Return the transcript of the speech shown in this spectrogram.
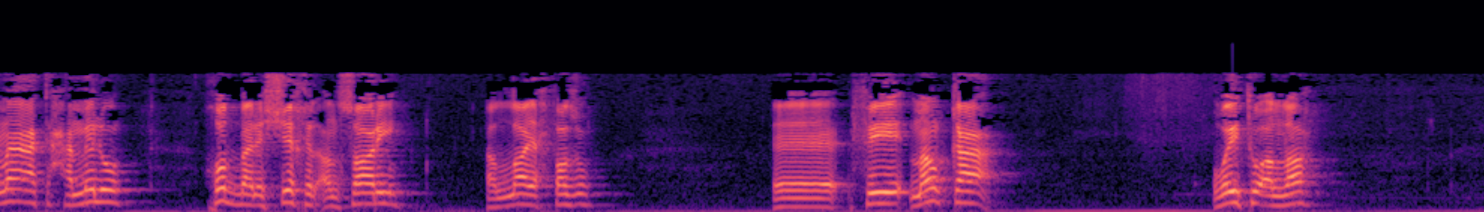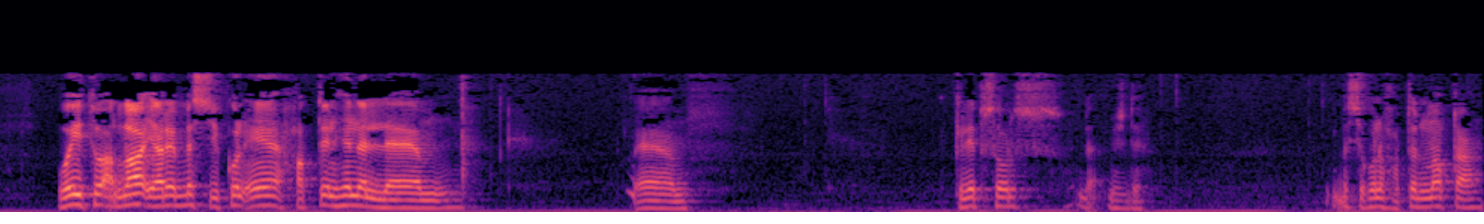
جماعة تحملوا خطبة للشيخ الأنصاري الله يحفظه آه، في موقع ويتو الله ويتو الله يا ريت بس يكون إيه حاطين هنا ال كليب سورس لا مش ده. بس يكونوا حاطين الموقع.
